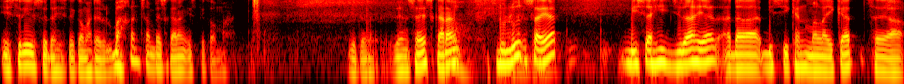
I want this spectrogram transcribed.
Istri sudah istiqomah dari dulu bahkan sampai sekarang istiqomah. Gitu. Dan saya sekarang dulu saya bisa hijrah ya ada bisikan malaikat saya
